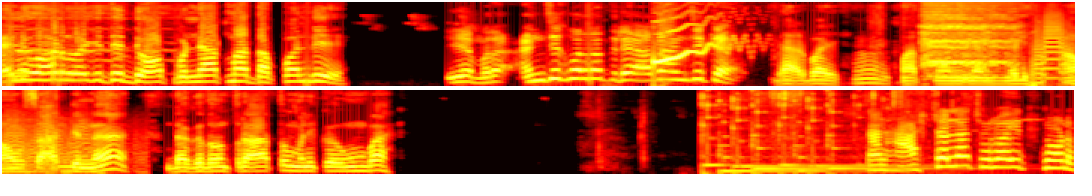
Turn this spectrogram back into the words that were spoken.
ಎಲ್ಲಿ ಹೊಡೆದ್ ಹೋಗಿದ್ದಿದ್ದು ಪುಣ್ಯಾತ್ಮ ದಕ್ಕೊಂಡಿ ಏ ಮರ ಅಂಜಿಕ್ ಬರ್ತೈತಿ ಅದ ಅಂಜಿಕ. ಬ್ಯಾಡ ಬಾಯ್. ಮತ್ ನಡಿ. ನಾವು ಸಾಕಿನ ದಗದಂತ್ರ ಆತು ಮನಿಕ ಹುಂಬಾ ನನ್ ಹಾಸ್ಟೆಲ್ ಚಲೋ ಐತ್ ನೋಡು.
